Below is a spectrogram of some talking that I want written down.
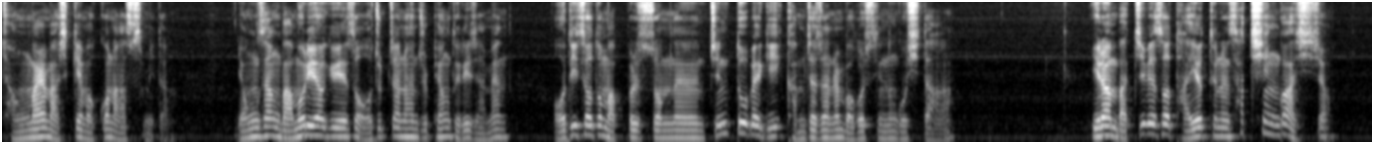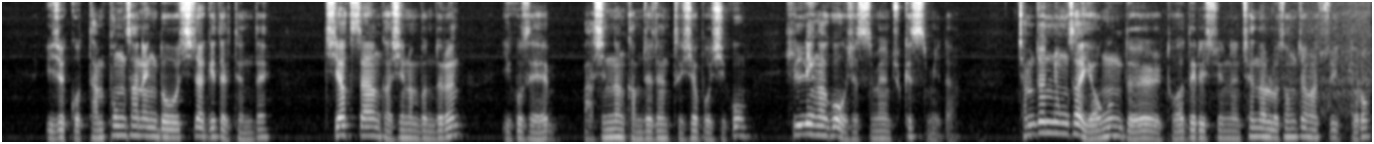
정말 맛있게 먹고 나왔습니다. 영상 마무리하기 위해서 어줍잖은 한 줄 평 드리자면 어디서도 맛볼 수 없는 찐또배기 감자전을 먹을 수 있는 곳이다. 이런 맛집에서 다이어트는 사치인 거 아시죠? 이제 곧 단풍 산행도 시작이 될 텐데 지악산 가시는 분들은 이곳에 맛있는 감자전 드셔보시고 힐링하고 오셨으면 좋겠습니다. 참전용사 영웅들 도와드릴 수 있는 채널로 성장할 수 있도록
